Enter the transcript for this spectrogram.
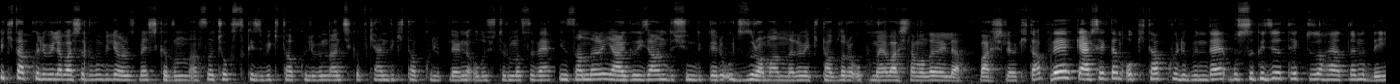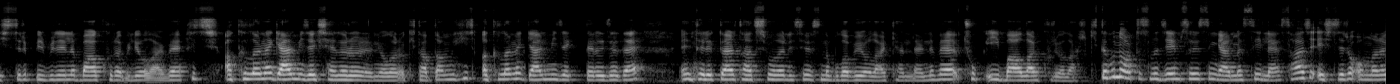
bir kitap kulübüyle başladığını biliyoruz. Beş kadının aslında çok sıkıcı bir kitap kulübünden çıkıp kendi kitap kulüplerini oluşturması ve insanların yargılayacağını düşündükleri ucuz romanları ve kitapları okumaya başlamalarıyla başlıyor kitap. Ve gerçekten o kitap kulübünde bu sıkıcı tek düze hayatlarını değiştirip birbirleriyle bağ kurabiliyorlar ve hiç akıllarına gelmeyecek şeyler öğreniyorlar o kitaptan ve hiç akıllarına gelmeyecek derecede entelektüel tartışmaların içerisinde bulabiliyorlar kendilerini ve çok iyi bağlar kuruyorlar. Kitabın ortasında James Harris'in gelmesiyle sadece eşleri onlara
